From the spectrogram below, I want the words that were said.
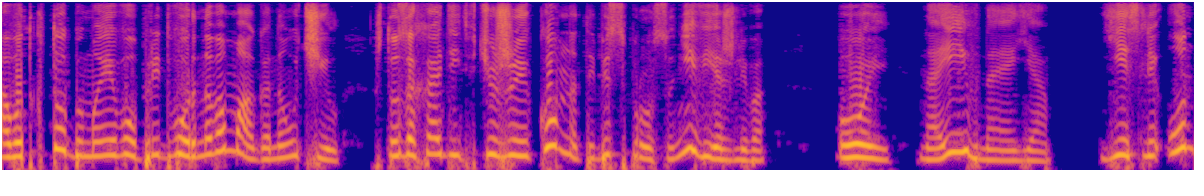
А вот кто бы моего придворного мага научил, что заходить в чужие комнаты без спросу невежливо? Ой, наивная я. Если он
